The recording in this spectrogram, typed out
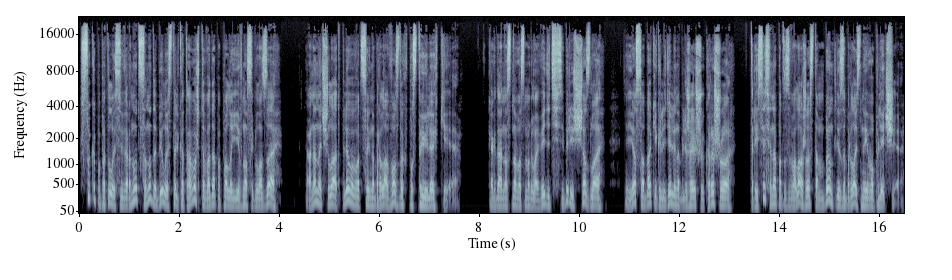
Сука попыталась увернуться, но добилась только того, что вода попала ей в нос и глаза. Она начала отплёвываться и набрала воздух в пустые легкие. Когда она снова смогла видеть, Сибирь исчезла, ее собаки глядели на ближайшую крышу, трясясь она подозвала жестом Бентли и забралась на его плечи.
